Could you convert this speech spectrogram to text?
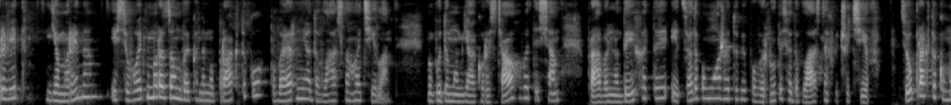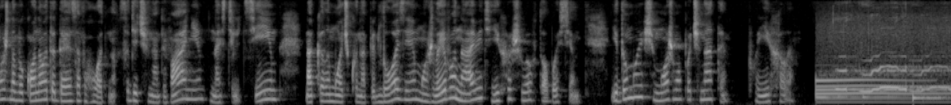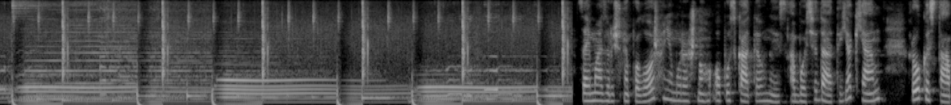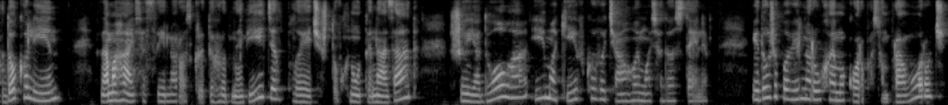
Привіт! Я Марина, і сьогодні ми разом виконаємо практику повернення до власного тіла. Ми будемо м'яко розтягуватися, правильно дихати, і це допоможе тобі повернутися до власних відчуттів. Цю практику можна виконувати де завгодно, сидячи на дивані, на стільці, на килимочку на підлозі, можливо, навіть їхавши в автобусі. І думаю, що можемо починати. Поїхали! Займай зручне положення, можеш ногу опускати вниз або сідати, як я. Руки став до колін. Намагайся сильно розкрити грудний відділ, плечі штовхнути назад, шия довга і маківкою витягуємося до стелі. І дуже повільно рухаємо корпусом праворуч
